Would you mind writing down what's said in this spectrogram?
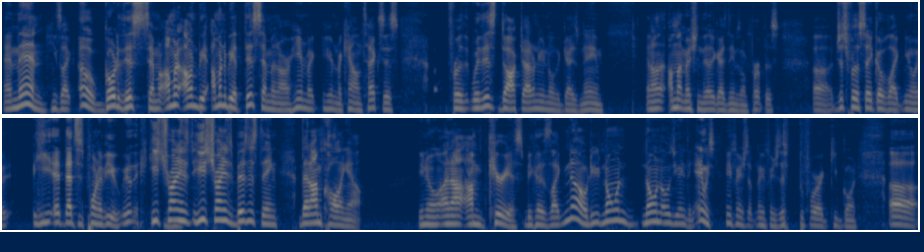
And then he's like, "Oh, go to this seminar. I'm gonna, I'm gonna be, I'm gonna be at this seminar here in, here in McAllen, Texas, for with this doctor. I don't even know the guy's name, and I, I'm not mentioning the other guy's names on purpose, uh, just for the sake of like, you know, he it, that's his point of view. He's trying his, he's trying his business thing that I'm calling out, you know, and I, I'm curious because like, no, dude, no one, no one owes you anything. Anyways, let me finish up. Let me finish this before I keep going. Uh,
